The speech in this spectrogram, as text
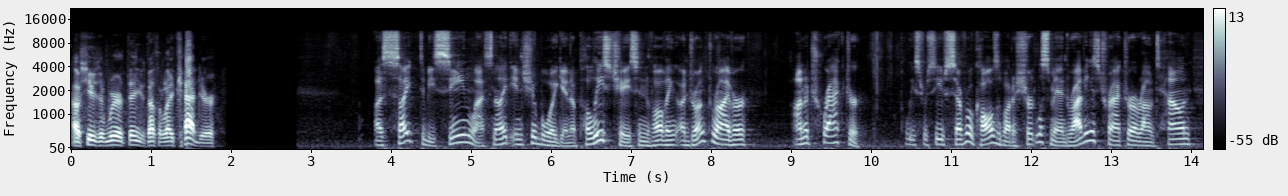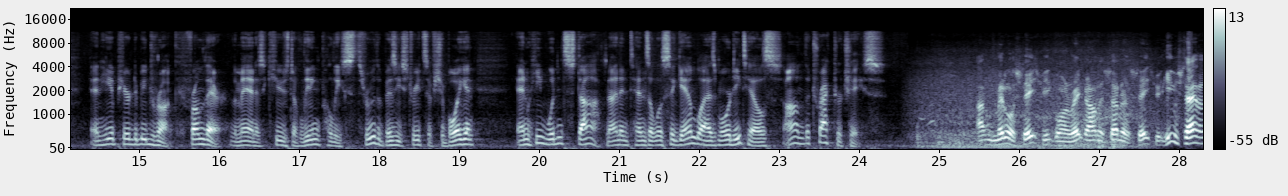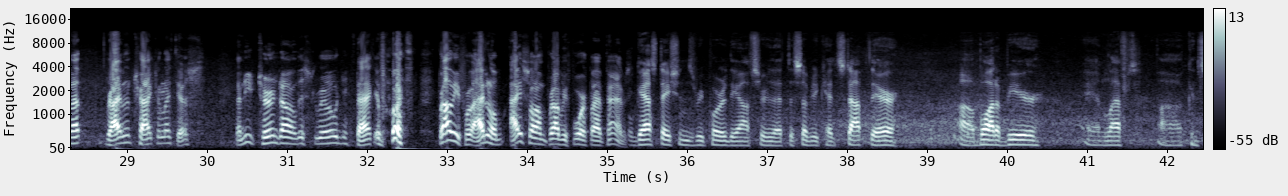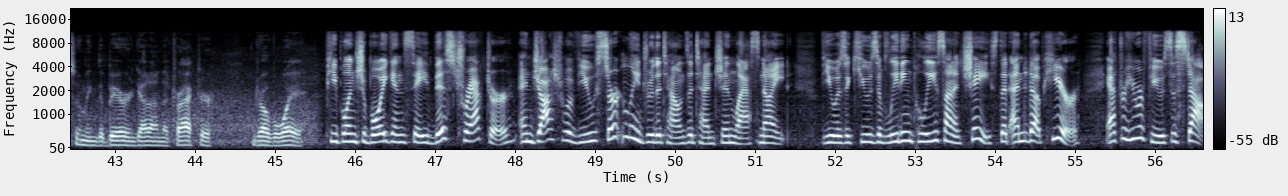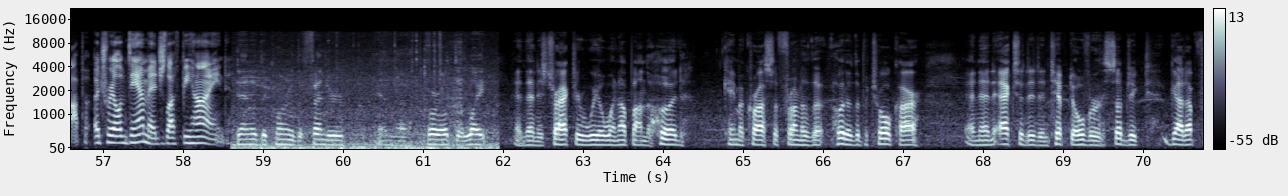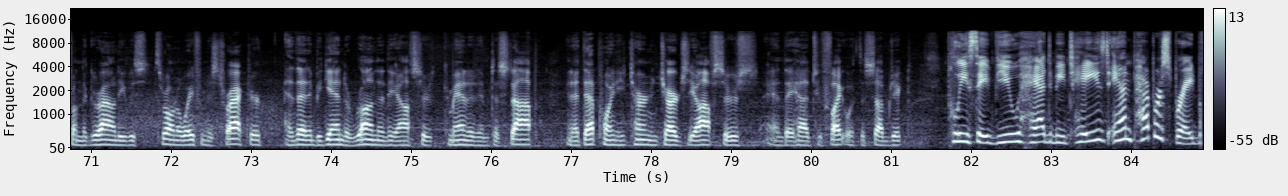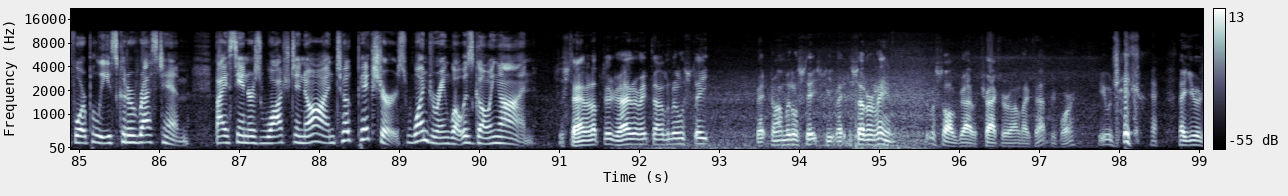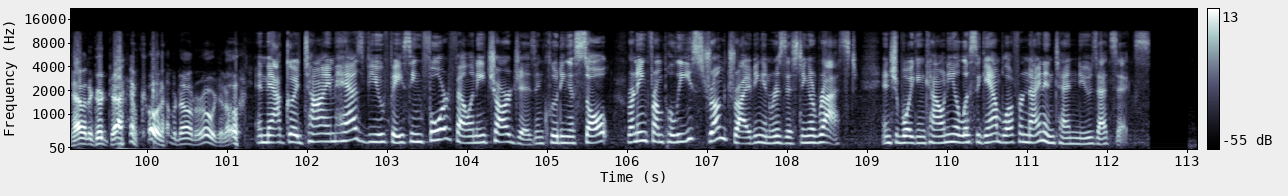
I've seen some weird things, nothing like that there. A sight to be seen last night in Cheboygan, a police chase involving a drunk driver on a tractor. Police received several calls about a shirtless man driving his tractor around town and he appeared to be drunk. From there, the man is accused of leading police through the busy streets of Cheboygan and he wouldn't stop. 9 and 10's Alyssa Gambla has more details on the tractor chase. I'm in the middle of State Street, going right down the center of State Street. He was standing up, driving the tractor like this. Then he turned down this road back and forth, probably for, I don't know, I saw him probably four or five times. Gas stations reported the officer that the subject had stopped there, uh, bought a beer, and left uh, consuming the beer and got on the tractor and drove away. People in Cheboygan say this tractor and Joshua View certainly drew the town's attention last night. View is accused of leading police on a chase that ended up here after he refused to stop, a trail of damage left behind. Dented the corner of the fender and uh, tore out the light. And then his tractor wheel went up on the hood, came across the front of the hood of the patrol car, and then exited and tipped over. The subject got up from the ground. He was thrown away from his tractor and then he began to run and the officer commanded him to stop. And at that point he turned and charged the officers and they had to fight with the subject. Police say View had to be tased and pepper sprayed before police could arrest him. Bystanders watched in awe and took pictures, wondering what was going on. Just standing up there, driving right down the middle of State, right down the middle of State Street, right in the center lane. Never saw a tractor around like that before. He was just like he was having a good time going up and down the road, you know. And that good time has View facing four felony charges, including assault, running from police, drunk driving, and resisting arrest. In Cheboygan County, Alyssa Gambla for 9 and 10 News at 6.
